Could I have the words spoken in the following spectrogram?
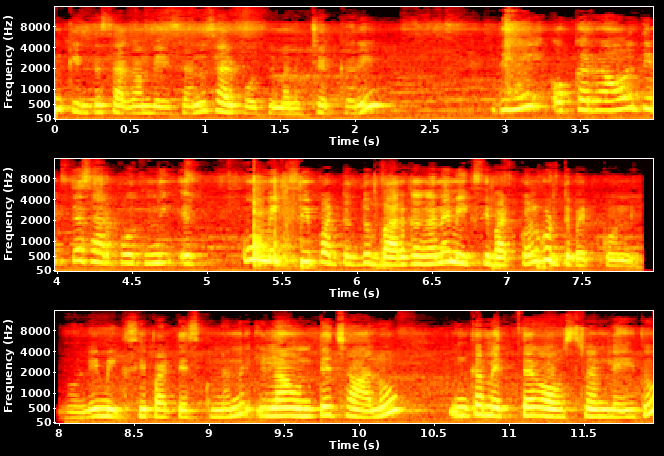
ఇంక ఇంత సగం వేసాను సరిపోతుంది మనకు చక్కెర. దీన్ని ఒక రౌండ్ తిప్పితే సరిపోతుంది. ఎక్కువ మిక్సీ పట్టద్దు బరకగానే మిక్సీ పట్టుకోవాలి గుర్తుపెట్టుకోండి. ఇదిగోండి మిక్సీ పట్టేసుకున్నాను. ఇలా ఉంటే చాలు ఇంకా మెత్తగా అవసరం లేదు.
